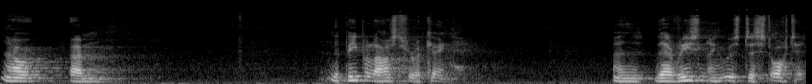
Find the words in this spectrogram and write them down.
Now, um, the people asked for a king, and their reasoning was distorted.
